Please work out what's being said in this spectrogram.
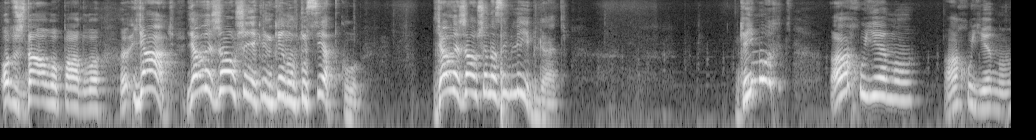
От ждало, падло. Як? Я лежав ще, як він кинув ту сітку. Я лежав ще на землі, блядь. Геймор. Ахуєнно. Ахуєнно.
